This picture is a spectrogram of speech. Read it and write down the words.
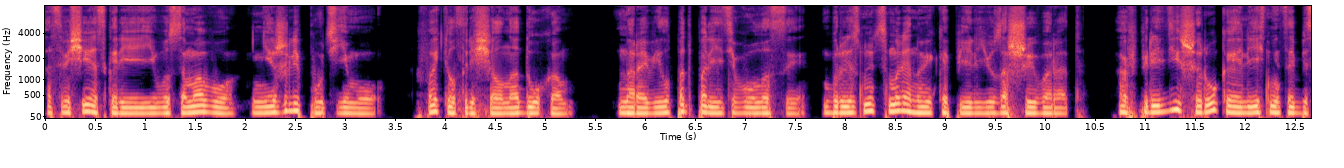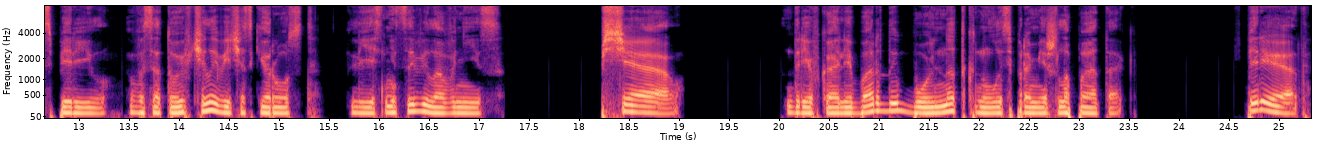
освещая скорее его самого, нежели путь ему. Факел трещал над ухом, норовил подпалить волосы, брызнуть смоляной капелью за шиворот. А впереди широкая лестница без перил, высотой в человеческий рост. Лестница вела вниз. Пщау! Древко алебарды больно ткнулось промеж лопаток. Вперед!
